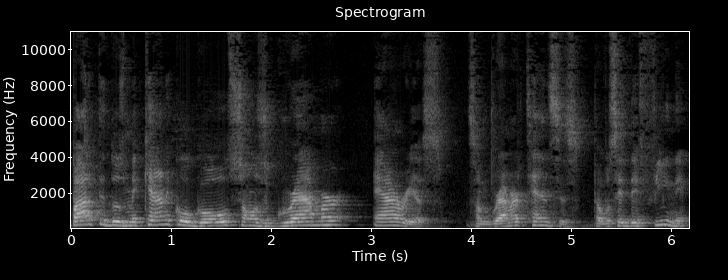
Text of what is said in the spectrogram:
parte dos mechanical goals são os grammar areas, são grammar tenses. Então você define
